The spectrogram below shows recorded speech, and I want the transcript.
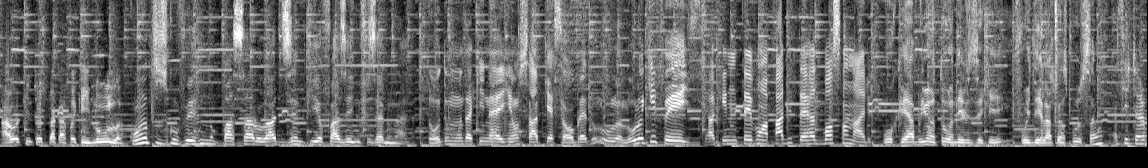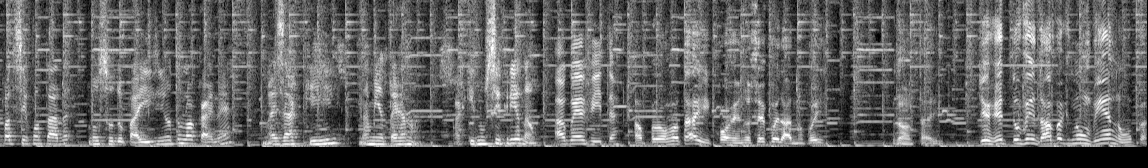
A água quem trouxe para cá foi quem? Lula. Quantos governos não passaram lá dizendo que ia fazer e não fizeram nada? Todo mundo aqui na região sabe que essa obra é do Lula. Lula que fez. Aqui não teve uma pá de terra do Bolsonaro. Porque abriu uma torneira e dizer que foi dele a transposição. Essa história pode ser contada no sul do país e em outros locais, né? Mas aqui, na minha terra, não. Aqui não se cria, não. Água é vida. A prova tá aí, correndo. Você foi lá, não foi? Pronto, tá aí. Tinha gente duvidava que não vinha nunca.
